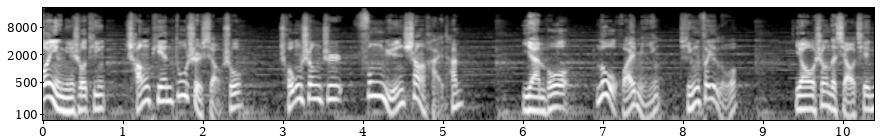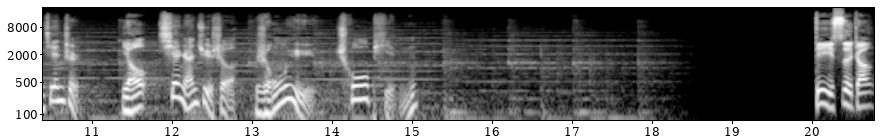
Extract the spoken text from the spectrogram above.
欢迎您收听长篇都市小说《重生之风云上海滩》，演播：陆怀明、停飞罗，有声的小千监制，由千然剧社荣誉出品。第四章，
